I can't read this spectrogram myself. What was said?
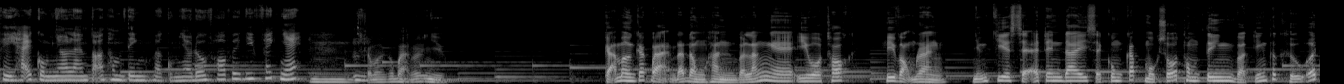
Thì hãy cùng nhau lan tỏa thông tin và cùng nhau đối phó với deepfake nhé. Ừ, Ừ. Cảm ơn các bạn rất nhiều. Cảm ơn các bạn đã đồng hành và lắng nghe Evo Talk. Hy vọng rằng những chia sẻ trên đây sẽ cung cấp một số thông tin và kiến thức hữu ích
